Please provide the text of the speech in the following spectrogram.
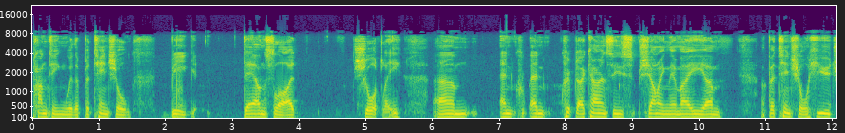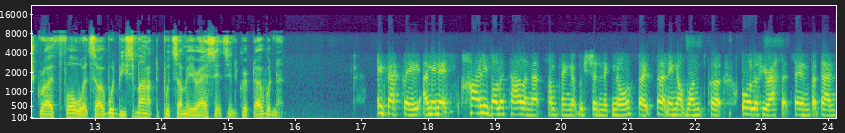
punting with a potential big downslide shortly, um, and and cryptocurrencies showing them a um, a potential huge growth forward. So it would be smart to put some of your assets into crypto, wouldn't it? Exactly. I mean, it's highly volatile, and that's something that we shouldn't ignore. So it's certainly not one to put all of your assets in, but then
